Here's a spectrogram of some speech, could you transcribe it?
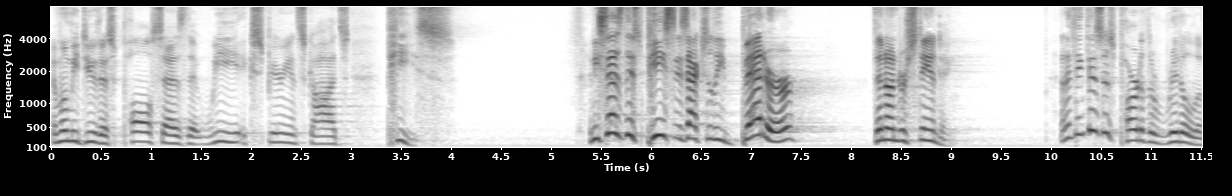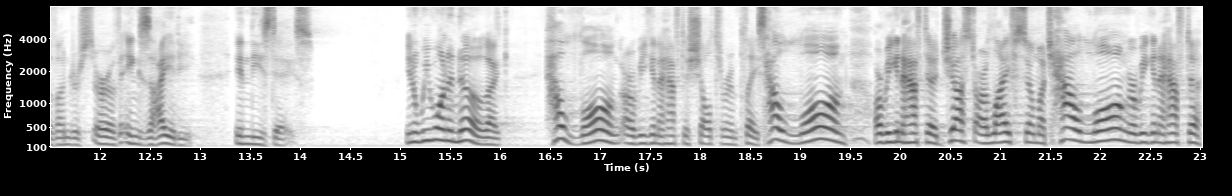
And when we do this, Paul says that we experience God's peace. And he says this peace is actually better than understanding. And I think this is part of the riddle of, under, or of anxiety in these days. You know, we want to know, like, how long are we going to have to shelter in place? How long are we going to have to adjust our life so much? How long are we going to have to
